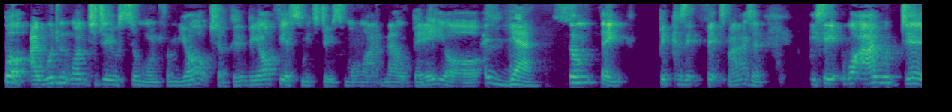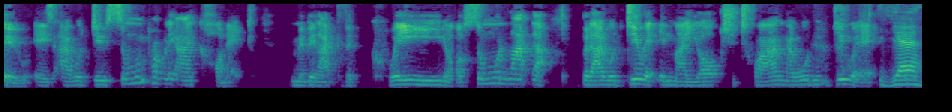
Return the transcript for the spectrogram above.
but I wouldn't want to do someone from Yorkshire because it'd be obvious for me to do someone like Mel B or yeah, something because it fits my accent. You see, what I would do is I would do someone probably iconic, maybe like the Queen or someone like that, but I would do it in my Yorkshire twang. I wouldn't do it yeah.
